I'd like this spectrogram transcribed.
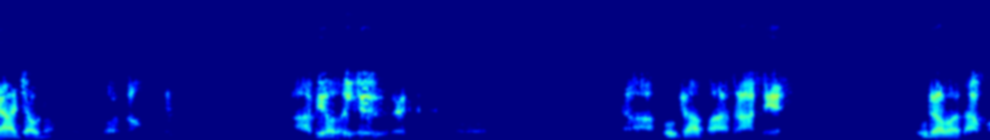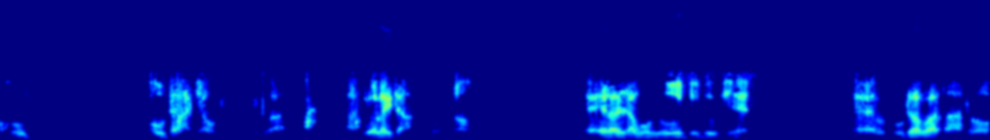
ရားအကြောင်းတော့ပေါ့နော်အားပြောတယ် ဗုဒ္ဓဘာသာနဲ့ဗုဒ္ဓဘာသာမဟုတ်ဘူးဗုဒ္ဓအကြောင်းဒီကပြောလိုက်တာပဲပေါ့နော်အဲအဲ့ဒါကြောင့်မို့လို့တူတူဖြင့်အဲဗုဒ္ဓဘာသာတော့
